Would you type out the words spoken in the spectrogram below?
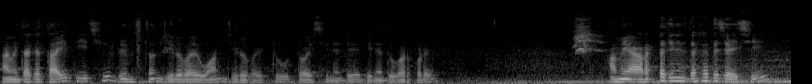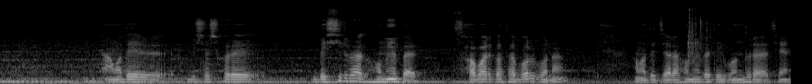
আমি তাকে তাই দিয়েছি brimstone zero by one zero by two twice in day দিনে দুবার করে। আমি আর একটা জিনিস দেখাতে চাইছি। আমাদের, বিশেষ করে বেশিরভাগ হোমিওপ্যাথ, সবার কথা বলব না। আমাদের যারা হোমিওপ্যাথিক বন্ধুরা আছেন,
